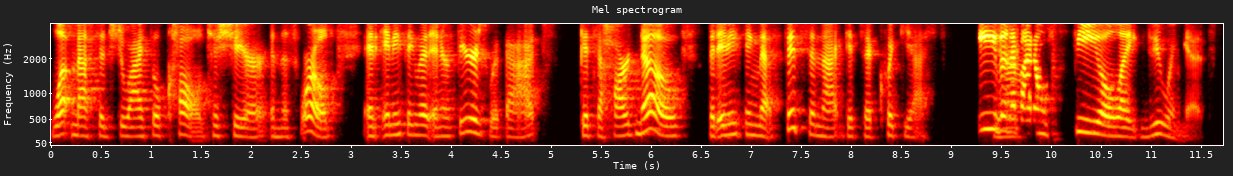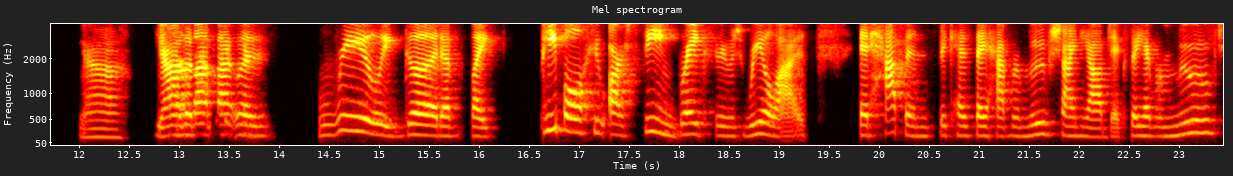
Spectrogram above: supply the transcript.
what message do I feel called to share in this world? And anything that interferes with that gets a hard no, but anything that fits in that gets a quick yes, even yeah. if I don't feel like doing it. Yeah. Yeah. That's that was really good of like people who are seeing breakthroughs realize it happens because they have removed shiny objects. They have removed,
